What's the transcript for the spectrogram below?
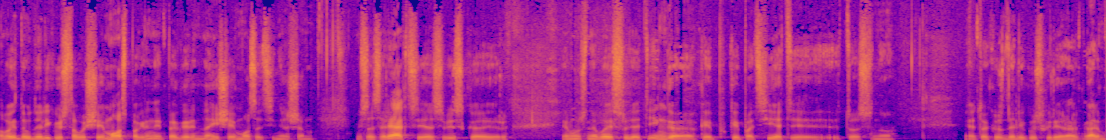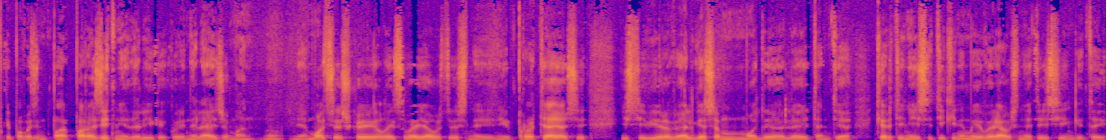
labai daug dalykų iš savo šeimos, pagrindinai, pagrindinai šeimos atsinešam visas reakcijas, viską ir, ir mums labai sudėtinga, kaip, kaip atsijėti tuos, nu, e, tokius dalykus, kurie yra, galim kaip pavadinti, parazitiniai dalykai, kurie neleidžia man nu, ne emociškai laisvai jaustis, nei, nei protėjasi įsivyra, elgesio modeliai, ten tie kertiniai įsitikinimai įvairiausi neteisingi. Tai,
